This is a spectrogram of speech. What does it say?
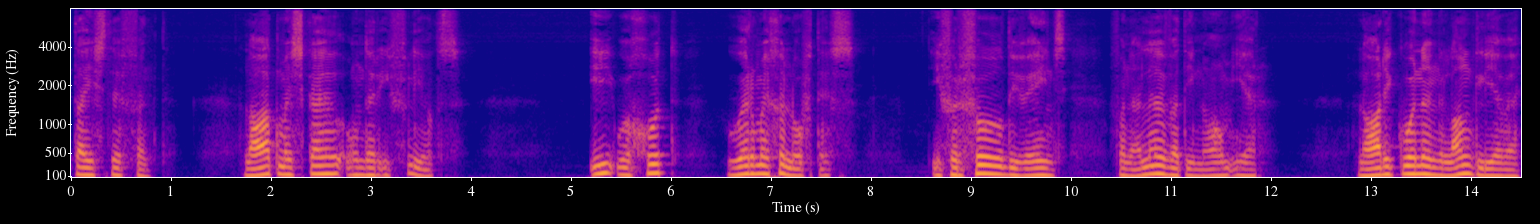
tuiste vind. Laat my skuil onder u vleuels u o god hoor my geloftes. U vervul die wens van hulle wat u naam eer. Laat die koning lank lewe.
